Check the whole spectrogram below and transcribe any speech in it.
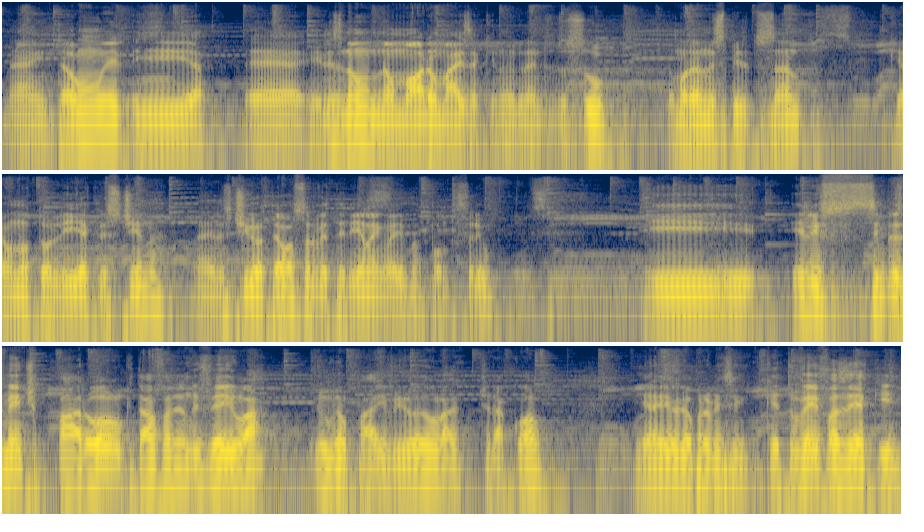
Né? Então, ele, e, é, eles não, não moram mais aqui no Rio Grande do Sul, estão morando no Espírito Santo, que é o Notoli e a Cristina. Né? Eles tinham até uma sorveteria lá em Guaíba, Ponto Frio. E ele simplesmente parou o que estava fazendo e veio lá, viu meu pai, viu eu lá tirar cola. E aí olhou para mim assim: O que tu veio fazer aqui?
